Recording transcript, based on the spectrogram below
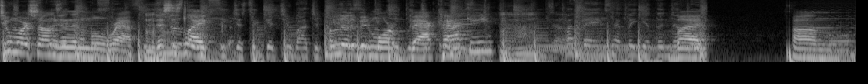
two more songs and then we'll wrap. This is like a little bit more backpacky, but um,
